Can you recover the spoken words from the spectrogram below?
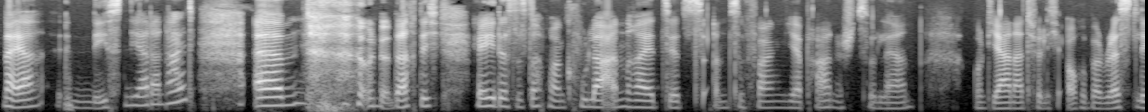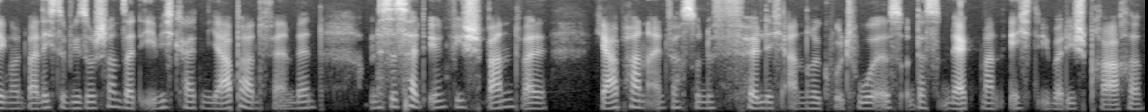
naja, im nächsten Jahr dann halt. Ähm, und dann dachte ich, hey, das ist doch mal ein cooler Anreiz, jetzt anzufangen, Japanisch zu lernen. Und ja, natürlich auch über Wrestling und weil ich sowieso schon seit Ewigkeiten Japan-Fan bin. Und es ist halt irgendwie spannend, weil Japan einfach so eine völlig andere Kultur ist und das merkt man echt über die Sprache.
